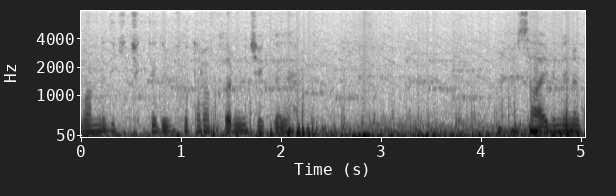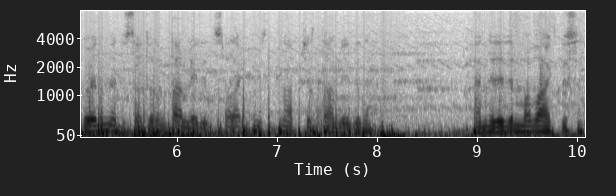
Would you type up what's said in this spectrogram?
Babam dedi ki çık dedi bir fotoğraflarını çek dedi. Sahibinden ne koyalım dedi. Satalım tarlayı dedi. Salak mıyız? Ne yapacağız tarlayı dedi. Ben de dedim baba haklısın.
